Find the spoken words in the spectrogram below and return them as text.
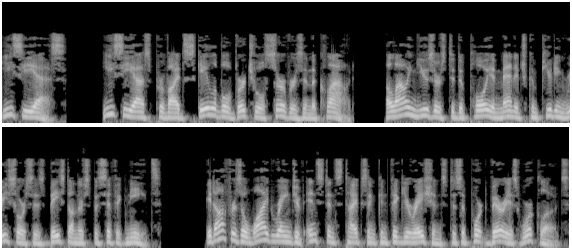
ECS. ECS provides scalable virtual servers in the cloud, allowing users to deploy and manage computing resources based on their specific needs. It offers a wide range of instance types and configurations to support various workloads.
